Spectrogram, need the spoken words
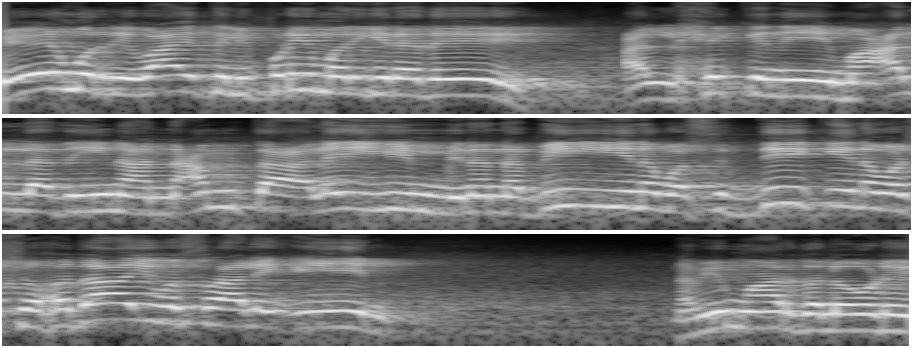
மேலும் ஒரு ரிவாயத்தில் இப்படியும் வருகிறது. அல் ஹிக்னி அன்அம்த அலைஹிம் மின நபியீன வ சித்தீகீன வ ஷுஹதாஇ வ சாலிஹீன் நபிமார்களோடு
